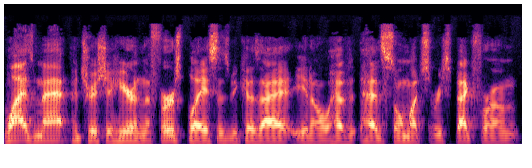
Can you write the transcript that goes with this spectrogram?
why is Matt Patricia here in the first place is because I, you know, have had so much respect for him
